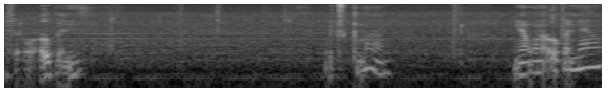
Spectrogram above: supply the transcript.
if it'll open which come on. You don't want to open now?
